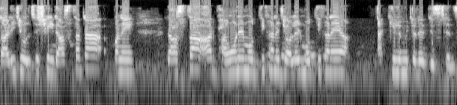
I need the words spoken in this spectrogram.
গাড়ি চলছে সেই রাস্তাটা মানে রাস্তা আর ভাঙনের মধ্যিখানে জলের মধ্যিখানে এক কিলোমিটারের ডিস্টেন্স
